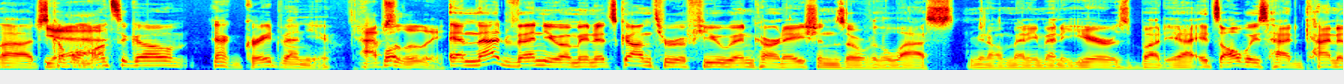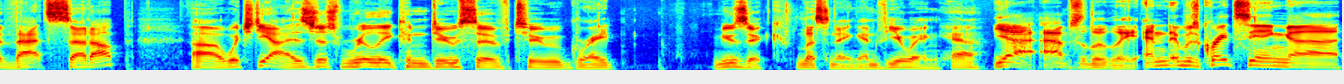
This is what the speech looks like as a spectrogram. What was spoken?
uh, just a couple months ago. Yeah, great venue. Absolutely. And that venue, I mean, it's gone through a few incarnations over the last, you know, many, many years. But yeah, it's always had kind of that setup, uh, which, yeah, is just really conducive to great music listening and viewing. Yeah. Yeah, absolutely. And it was great seeing uh,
